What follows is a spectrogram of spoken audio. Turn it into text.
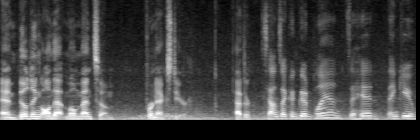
and building on that momentum for next year. Heather? Sounds like a good plan. Zahid, thank you.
